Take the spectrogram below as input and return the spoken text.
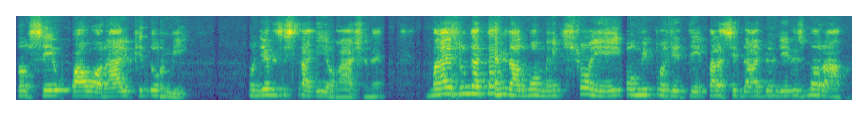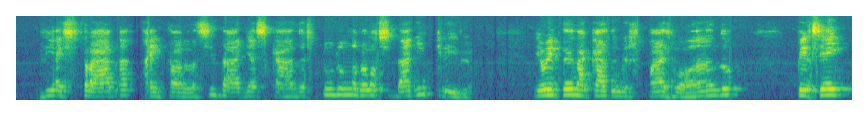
não sei o qual horário que dormi, onde eles estariam, acho, né? Mas, num determinado momento, sonhei ou me projetei para a cidade onde eles moravam. Vi a estrada, a entrada da cidade, as casas, tudo numa velocidade incrível. Eu entrei na casa dos meus pais voando, pensei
